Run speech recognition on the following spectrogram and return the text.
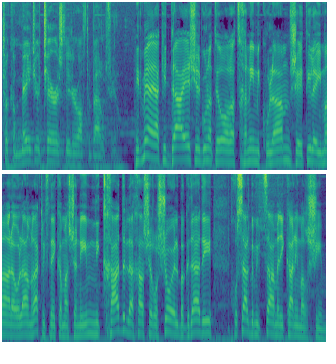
took a major terrorist leader off the battlefield. נדמה היה כי דאעש, ארגון הטרור הרצחני מכולם, שהטיל אימה על העולם רק לפני כמה שנים, נכחד לאחר שראשו אל-בגדדי חוסל במבצע אמריקני מרשים.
